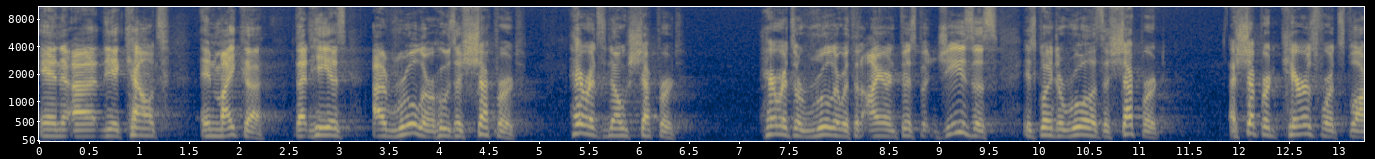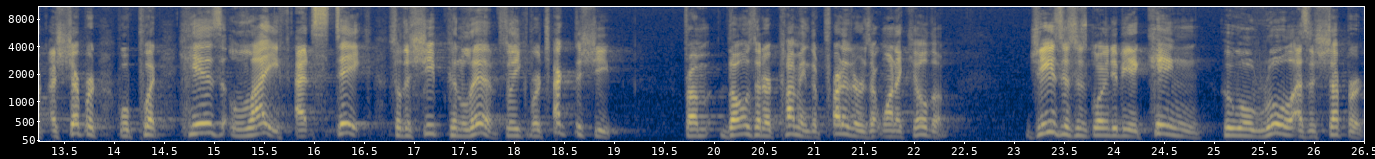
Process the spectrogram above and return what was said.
in uh, the account in Micah that he is a ruler who's a shepherd. Herod's no shepherd. Herod's a ruler with an iron fist, but Jesus is going to rule as a shepherd. A shepherd cares for its flock. A shepherd will put his life at stake so the sheep can live, so he can protect the sheep from those that are coming, the predators that want to kill them. Jesus is going to be a king who will rule as a shepherd.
